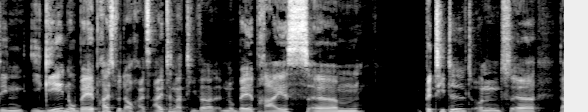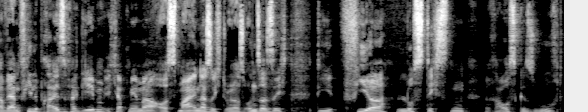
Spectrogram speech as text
den IG-Nobelpreis wird auch als alternativer Nobelpreis ähm, betitelt und äh, da werden viele Preise vergeben. Ich habe mir mal aus meiner Sicht oder aus unserer Sicht die vier lustigsten rausgesucht.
